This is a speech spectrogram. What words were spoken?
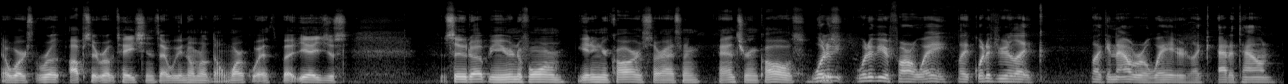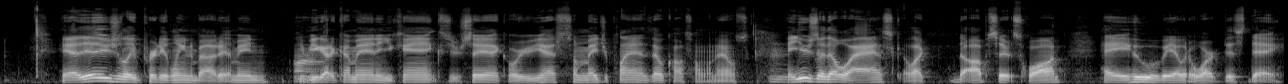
that works ro- opposite rotations that we normally don't work with. But yeah, you just suit up in your uniform, get in your car, and start answering answering calls. What Just- if what if you're far away? Like what if you're like like an hour away or like out of town? Yeah, they're usually pretty lean about it. I mean, if Uh-huh. you got to come in and you can't because you're sick or you have some major plans, they'll call someone else. Mm. And usually they'll ask like the opposite squad, "Hey, who will be able to work this day?"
